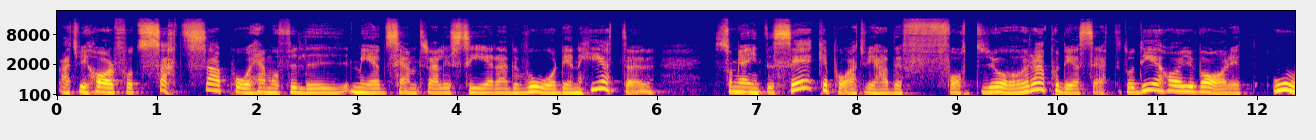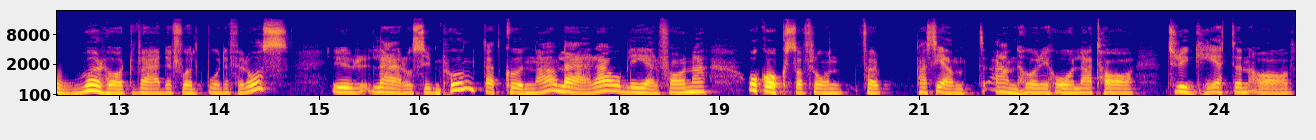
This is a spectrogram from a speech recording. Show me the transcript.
att vi har fått satsa på hemofili med centraliserade vårdenheter som jag inte är säker på att vi hade fått göra på det sättet. Och det har ju varit oerhört värdefullt både för oss ur lärosynpunkt att kunna och lära och bli erfarna och också från, för patient anhörighåll att ha tryggheten av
